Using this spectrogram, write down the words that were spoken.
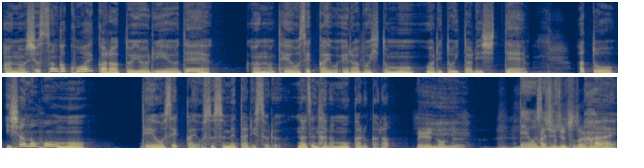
あの、出産が怖いからという理由であの、帝王切開を選ぶ人も割といたりして、あと、医者の方も帝王切開を進めたりする。なぜなら儲かるから。えー、なんで？帝王切開。手術代がはい、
